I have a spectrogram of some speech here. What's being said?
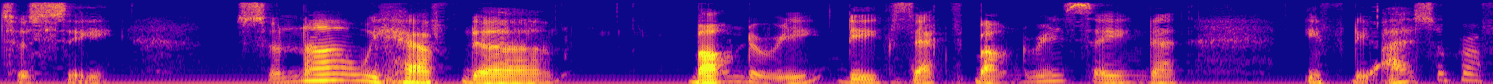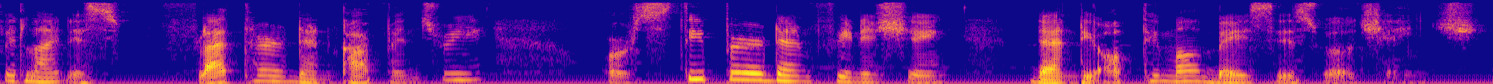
to C. So now we have the boundary, the exact boundary saying that if the isoprofit line is flatter than carpentry or steeper than finishing, then the optimal basis will change.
